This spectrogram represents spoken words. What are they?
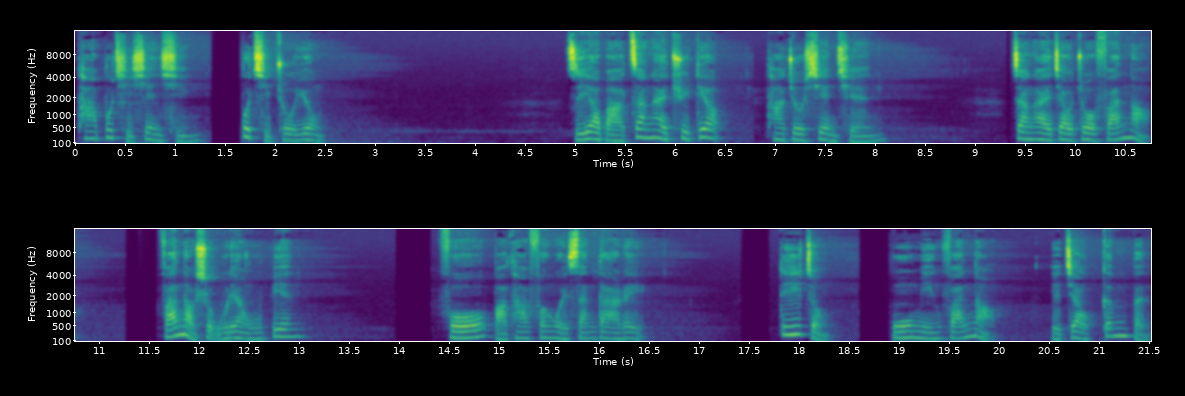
它不起现行，不起作用。只要把障碍去掉，它就现前。障碍叫做烦恼，烦恼是无量无边。佛把它分为三大类。第一种无明烦恼，也叫根本。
